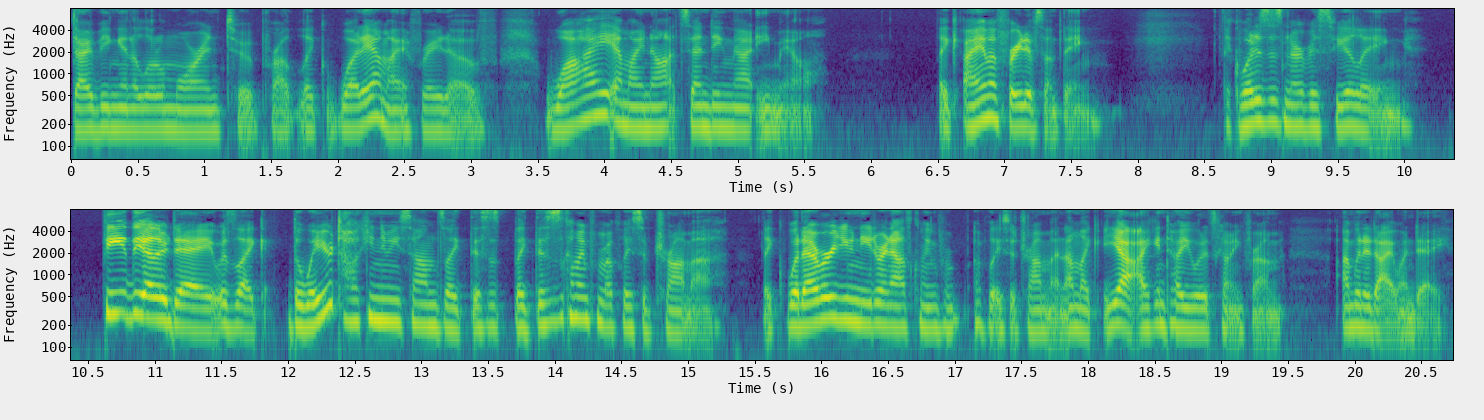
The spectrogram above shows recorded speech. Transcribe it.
diving in a little more into pro- like what am I afraid of? Why am I not sending that email? Like I am afraid of something. Like what is this nervous feeling? Pete the other day was like, the way you're talking to me sounds like this is like this is coming from a place of trauma. Like whatever you need right now is coming from a place of trauma. And I'm like, yeah, I can tell you what it's coming from. I'm gonna die one day.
